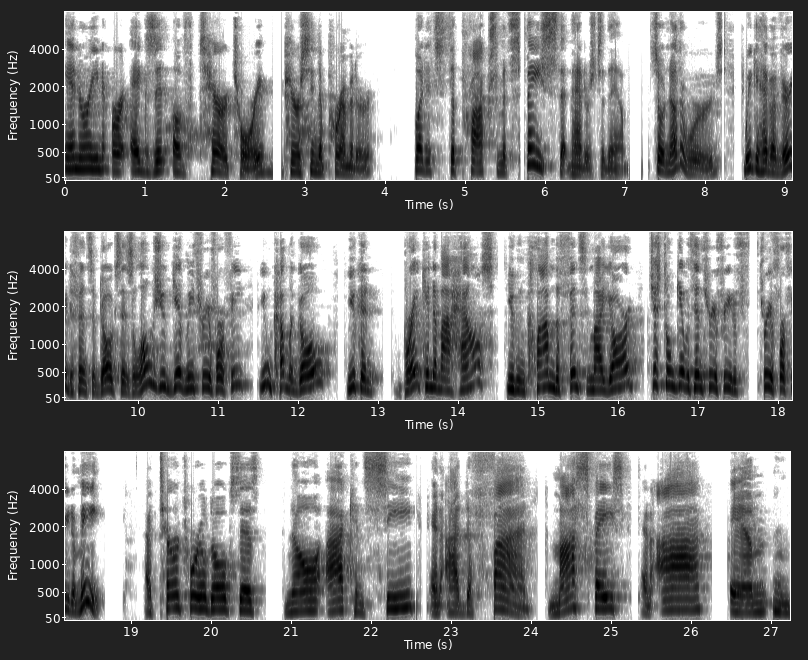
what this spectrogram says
entering or exit of territory, piercing the perimeter, but it's the proximate space that matters to them. So, in other words, we can have a very defensive dog says, as long as you give me three or four feet, you can come and go. You can break into my house. You can climb the fence in my yard. Just don't get within three or, feet of, three or four feet of me. A territorial dog says, no, I can see and I define my space and I am,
